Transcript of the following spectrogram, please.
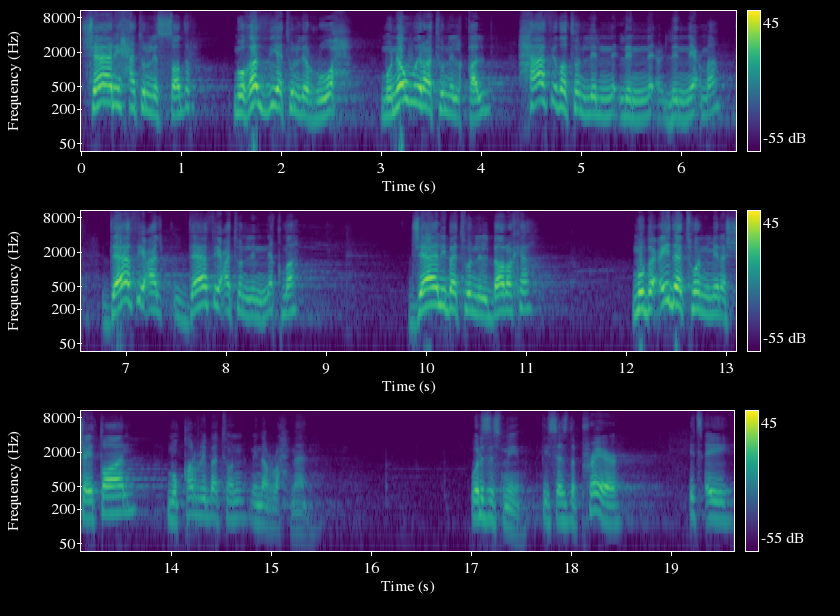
شارحة للصدر مغذية للروح منورة للقلب حافظة للنعمة دافعة, دافعة للنقمة جالبة للبركة مبعدة من الشيطان مقربة من الرحمن What does this mean? He says the prayer, it's a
